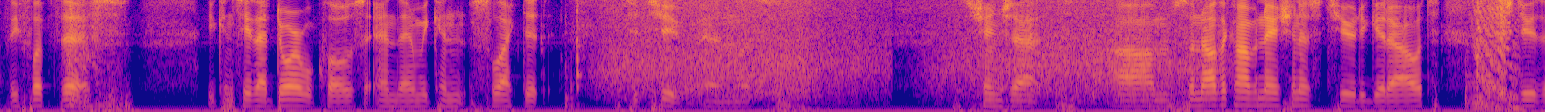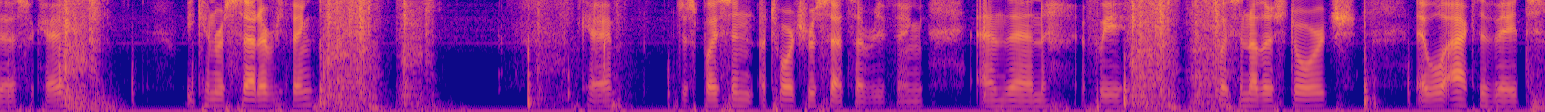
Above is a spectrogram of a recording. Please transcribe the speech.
if we flip this, you can see that door will close, and then we can select it to 2. And let's, let's change that. Um, so now the combination is 2 to get out. Let's do this, okay? We can reset everything. Okay, just placing a torch resets everything and then if we place another storage it will activate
